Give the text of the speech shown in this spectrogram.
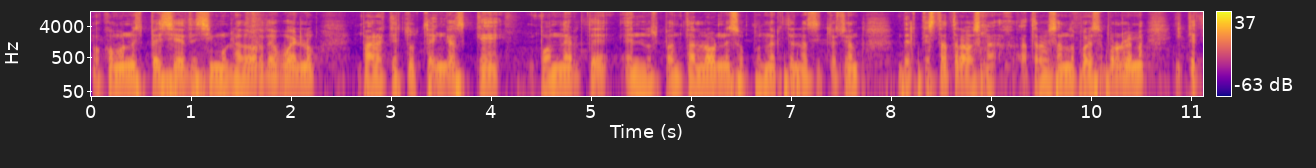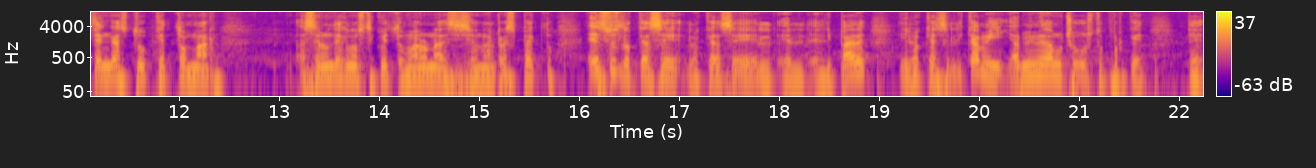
o como una especie de simulador de vuelo para que tú tengas que ponerte en los pantalones o ponerte en la situación del que está atravesando por ese problema y que tengas tú que tomar hacer un diagnóstico y tomar una decisión al respecto. Eso es lo que hace, lo que hace el, el, IPADE y lo que hace el ICAM. Y a mí me da mucho gusto porque te,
